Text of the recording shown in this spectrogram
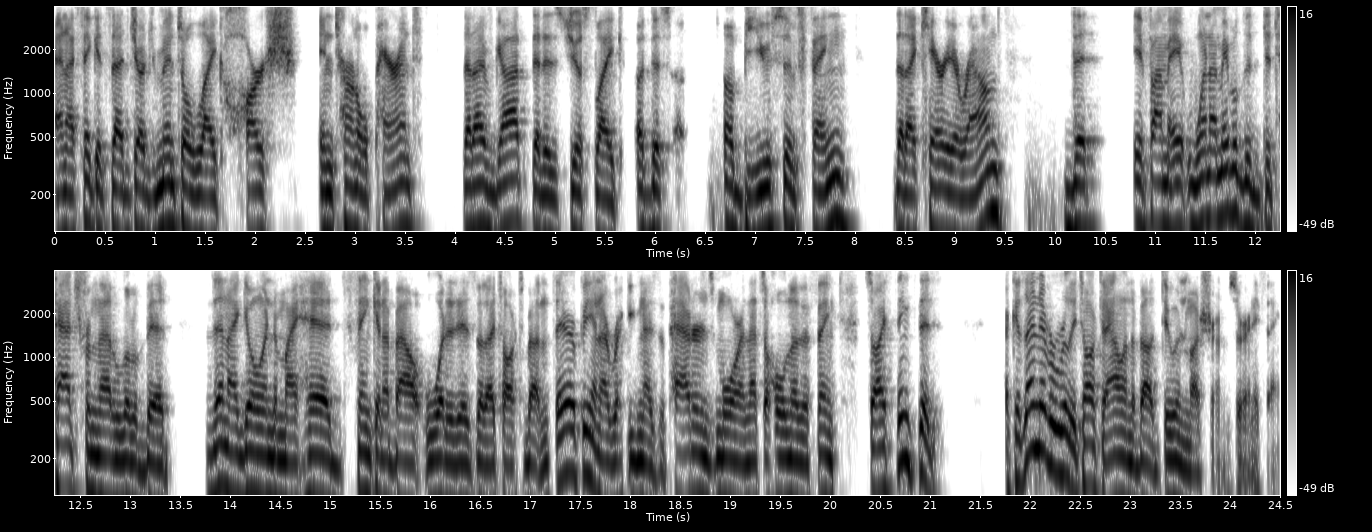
and I think it's that judgmental, like harsh internal parent that I've got that is just like a, this abusive thing that I carry around. That if I'm a, when I'm able to detach from that a little bit, then I go into my head thinking about what it is that I talked about in therapy, and I recognize the patterns more, and that's a whole nother thing. So I think that because I never really talked to Alan about doing mushrooms or anything.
